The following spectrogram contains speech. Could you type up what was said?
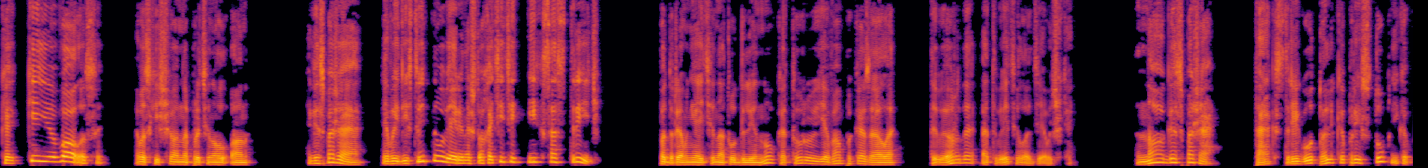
Какие волосы!» — восхищенно протянул он. «Госпожа, вы действительно уверены, что хотите их состричь? Подровняйте на ту длину, которую я вам показала, твердо ответила девочка. Но, госпожа, так стригут только преступников.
